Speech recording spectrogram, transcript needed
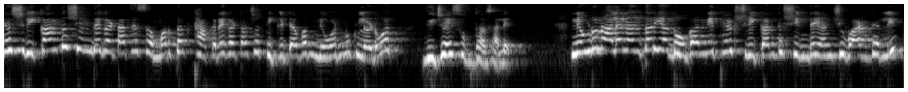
हे श्रीकांत शिंदे गटाचे समर्थक ठाकरे गटाच्या तिकिटावर निवडणूक लढवत विजयी सुद्धा झाले निवडून आल्यानंतर या दोघांनी थेट श्रीकांत शिंदे यांची वाट धरली.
